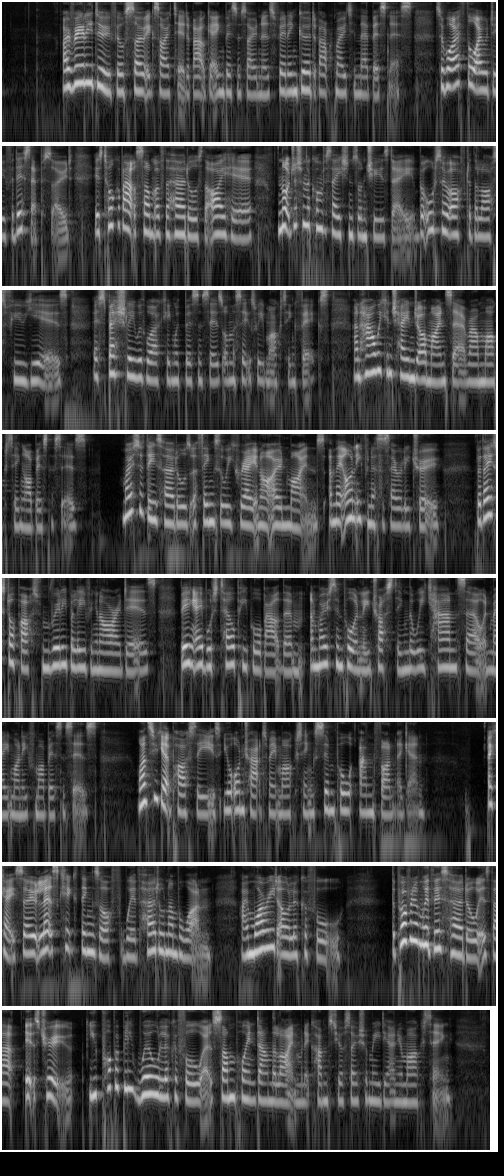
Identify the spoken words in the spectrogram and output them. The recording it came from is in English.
I really do feel so excited about getting business owners feeling good about promoting their business. So, what I thought I would do for this episode is talk about some of the hurdles that I hear, not just from the conversations on Tuesday, but also after the last few years, especially with working with businesses on the six week marketing fix, and how we can change our mindset around marketing our businesses. Most of these hurdles are things that we create in our own minds, and they aren't even necessarily true but they stop us from really believing in our ideas, being able to tell people about them, and most importantly, trusting that we can sell and make money from our businesses. Once you get past these, you're on track to make marketing simple and fun again. Okay, so let's kick things off with hurdle number one. I'm worried I'll look a fool. The problem with this hurdle is that it's true. You probably will look a fool at some point down the line when it comes to your social media and your marketing.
